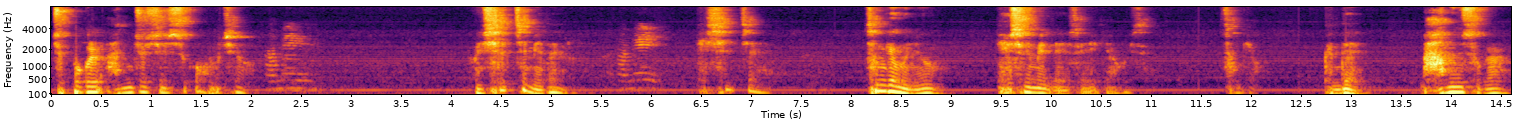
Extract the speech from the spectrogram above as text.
축복을 안 주실 수가 없죠. 그건 실제입니다, 여러분. 그게 실제. 성경은요, 예수님에 대해서 얘기하고 있어요. 성경. 근데 많은 수가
